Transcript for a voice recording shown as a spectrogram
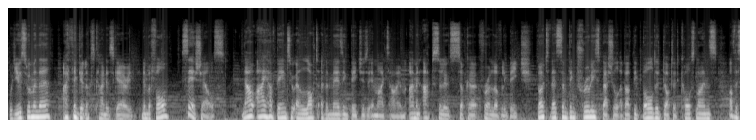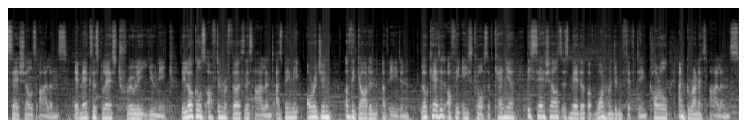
Would you swim in there? I think it looks kind of scary. Number 4. Seychelles. Now, I have been to a lot of amazing beaches in my time. I'm an absolute sucker for a lovely beach. But there's something truly special about the boulder dotted coastlines of the Seychelles Islands. It makes this place truly unique. The locals often refer to this island as being the origin of the Garden of Eden. Located off the east coast of Kenya, the Seychelles is made up of 115 coral and granite islands.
